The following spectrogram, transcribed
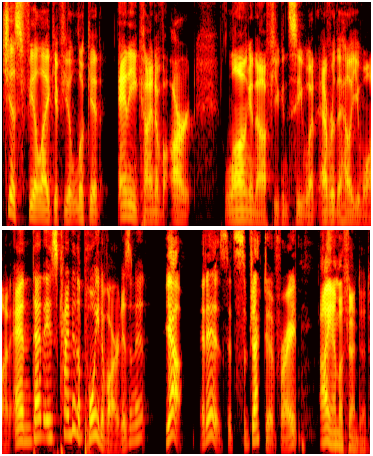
just feel like if you look at any kind of art long enough, you can see whatever the hell you want, and that is kind of the point of art, isn't it? Yeah, it is. It's subjective, right? I am offended.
